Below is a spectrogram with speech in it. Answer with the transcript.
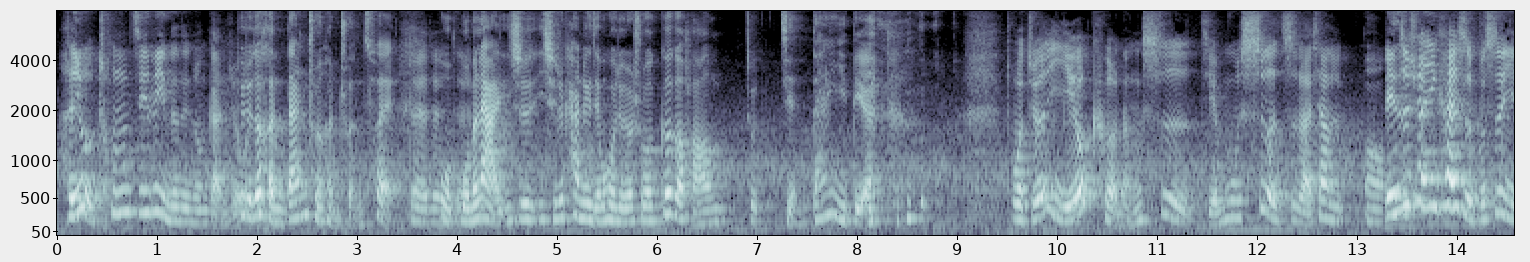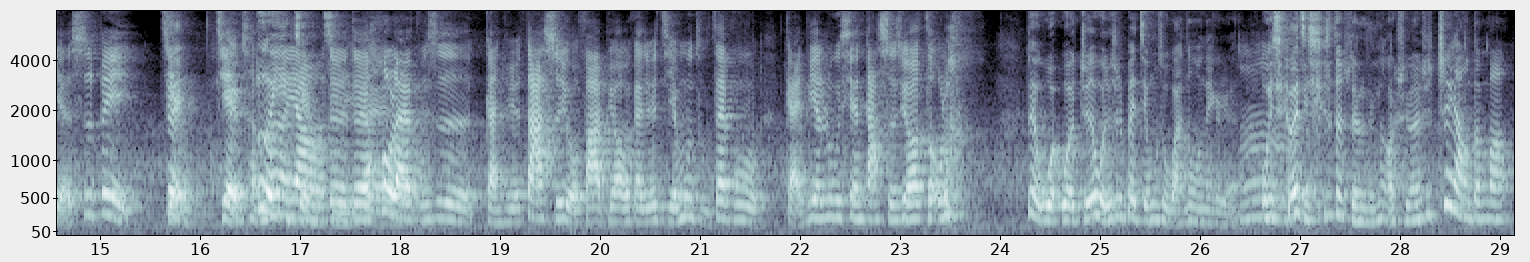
很有冲击力的那种感觉，就觉得很单纯、很纯粹。对对对，我我们俩一直其实看这个节目会觉得说，哥哥好像就简单一点。我觉得也有可能是节目设置了，像嗯，林志炫一开始不是也是被剪剪成那样对对对后来不是感觉大师有发飙，感觉节目组再不改变路线，大师就要走了。对我我觉得我就是被节目组玩弄的那个人。嗯我前面几期真的觉得林老师原来是这样的吗？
